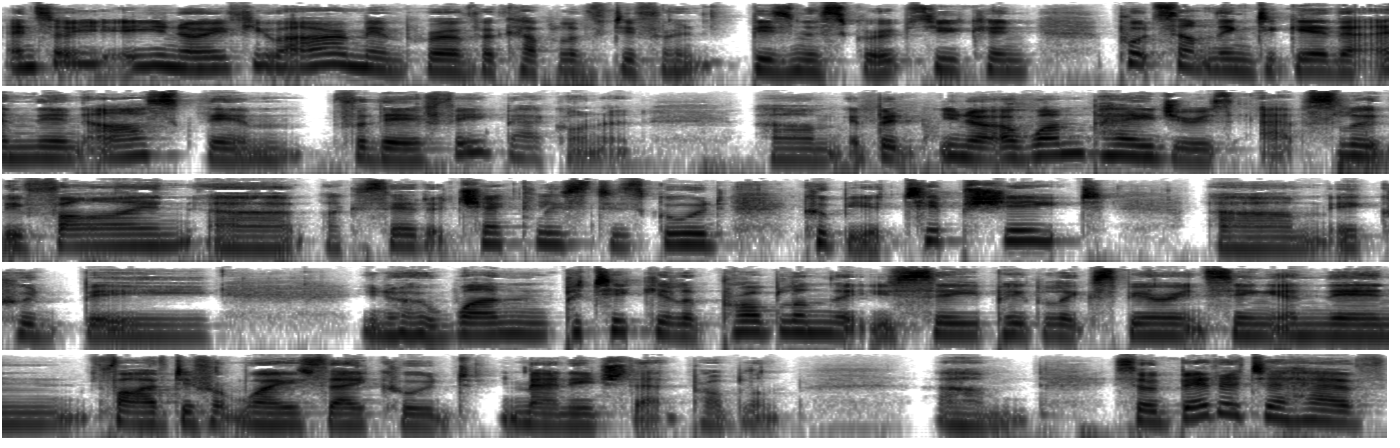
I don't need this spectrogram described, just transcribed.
And so, you know, if you are a member of a couple of different business groups, you can put something together and then ask them for their feedback on it. Um, but you know, a one pager is absolutely fine. Uh, like I said, a checklist is good. Could be a tip sheet. Um, it could be, you know, one particular problem that you see people experiencing and then five different ways they could manage that problem. Um, so better to have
